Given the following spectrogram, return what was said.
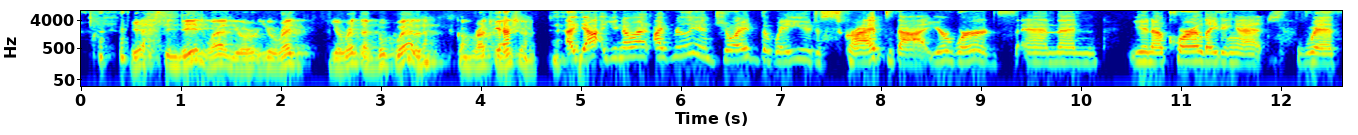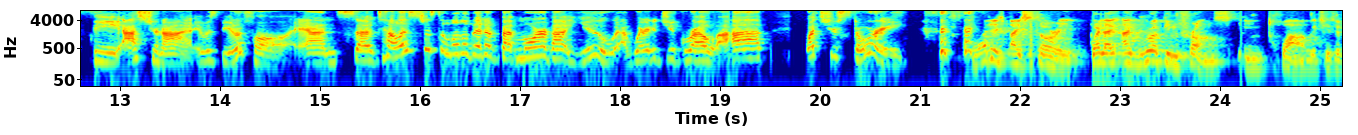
yes, indeed. Well, you you read you read that book well. Congratulations. Yeah. Uh, yeah, you know what? I really enjoyed the way you described that, your words, and then you know, correlating it with the astronaut. It was beautiful. And so tell us just a little bit about more about you. Where did you grow up? What's your story? what is my story? Well, I, I, grew up in France, in Troyes, which is a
